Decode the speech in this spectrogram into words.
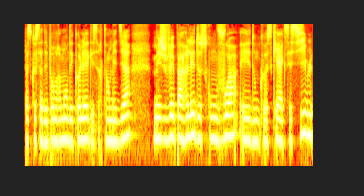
parce que ça dépend vraiment des collègues et certains médias, mais je vais parler de ce qu'on voit et donc euh, ce qui est accessible.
